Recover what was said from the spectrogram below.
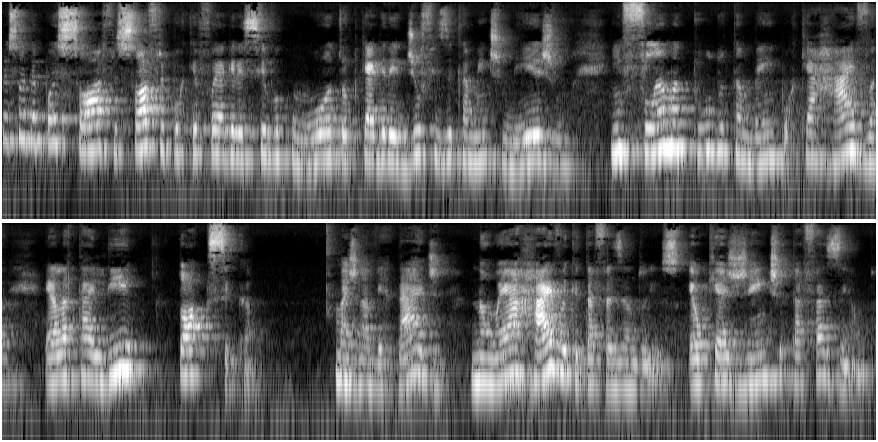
pessoa depois sofre, sofre porque foi agressiva com o outro, ou porque agrediu fisicamente mesmo, inflama tudo também, porque a raiva ela tá ali tóxica. Mas na verdade, não é a raiva que está fazendo isso, é o que a gente está fazendo.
